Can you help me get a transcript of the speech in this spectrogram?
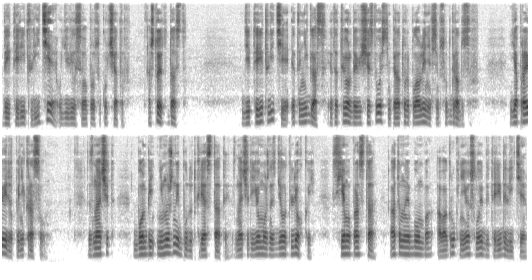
«Дейтерит лития?» – удивился вопросу Курчатов. «А что это даст?» Дитерит лития – это не газ, это твердое вещество с температурой плавления в 700 градусов. Я проверил по Некрасову. Значит, бомбе не нужны будут криостаты, значит ее можно сделать легкой. Схема проста. Атомная бомба, а вокруг нее слой дейтерида лития.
